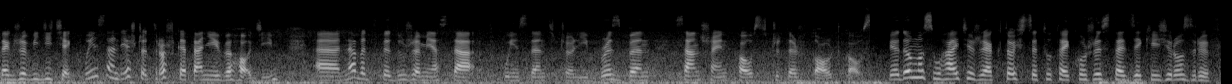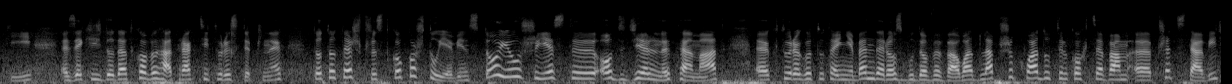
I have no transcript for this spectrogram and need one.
Także widzicie, Queensland jeszcze troszkę taniej wychodzi. E, nawet te duże miasta w Queensland, czyli Brisbane, Sunshine Coast czy też Gold Coast. Wiadomo, słuchajcie, że jak ktoś chce tutaj korzystać z jakiejś rozrywki, z jakichś dodatkowych atrakcji turystycznych, to to też wszystko kosztuje, więc to już jest y, oddzielny temat, e, którego tutaj nie będę rozbudowywała. Dla przykładu tylko chcę Wam e, przedstawić,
